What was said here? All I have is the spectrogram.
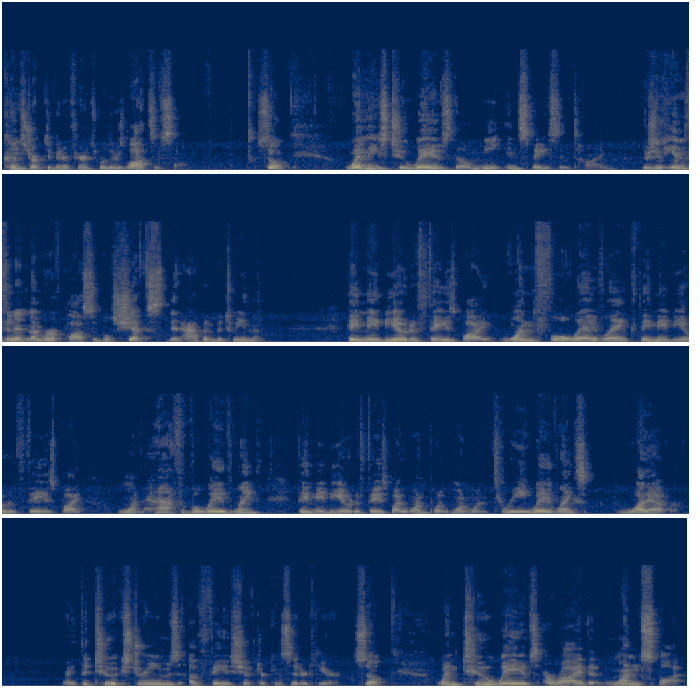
constructive interference where there's lots of sound. So when these two waves, though, meet in space and time, there's an infinite number of possible shifts that happen between them. They may be out of phase by one full wavelength, they may be out of phase by one half of a wavelength, they may be out of phase by 1.113 wavelengths, whatever. Right? The two extremes of phase shift are considered here. So, when two waves arrive at one spot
